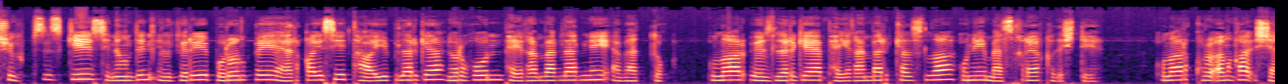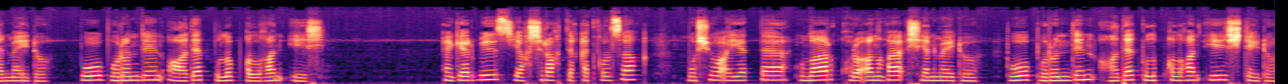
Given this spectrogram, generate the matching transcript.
Şübhəsiz ki, sinindin ilgiri burunqi hər qaysi taiblərgə nurğun peyğəmbərlərini əvətdiq. Улар өзләргә пәйгамбәр кәлсәлә, уни мәсхирә кылышты. Улар Куранга ишенмәйди. Бу бурындан адат булып калган эш. Әгәр без яхшырак диккәт кылсак, мошу аятта улар Куранга ишенмәйди. Бу бурындан адат булып калган эш диде.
